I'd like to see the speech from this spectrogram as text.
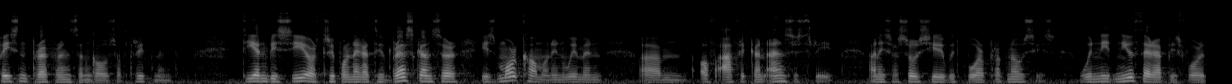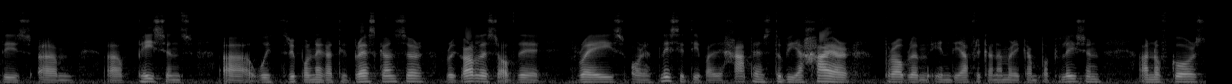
patient preference, and goals of treatment. TNBC or triple negative breast cancer is more common in women um, of African ancestry and is associated with poor prognosis. We need new therapies for these um, uh, patients uh, with triple negative breast cancer, regardless of the race or ethnicity, but it happens to be a higher problem in the African American population. And of course,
